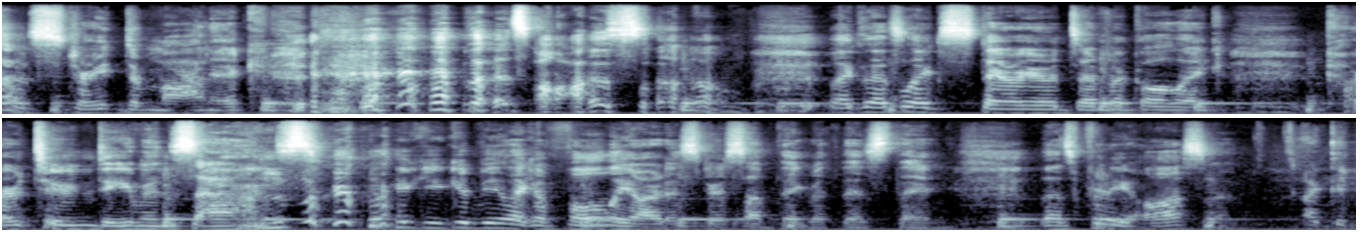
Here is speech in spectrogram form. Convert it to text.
Sounds straight demonic. that's awesome. Like that's like stereotypical like cartoon demon sounds. like you could be like a foley artist or something with this thing. That's pretty awesome. I could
